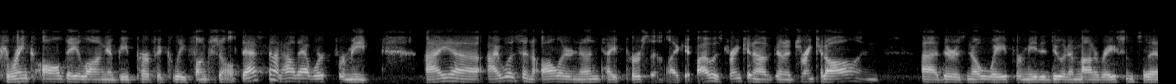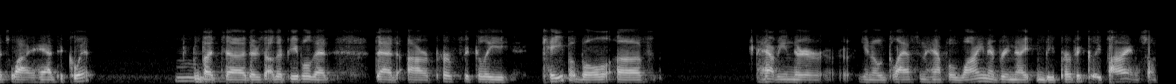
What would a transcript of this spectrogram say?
drink all day long and be perfectly functional. That's not how that worked for me. I uh, I was an all or none type person. Like if I was drinking, I was going to drink it all, and uh, there is no way for me to do it in moderation. So that's why I had to quit. Mm-hmm. But uh, there's other people that that are perfectly capable of having their you know glass and a half of wine every night and be perfectly fine. So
